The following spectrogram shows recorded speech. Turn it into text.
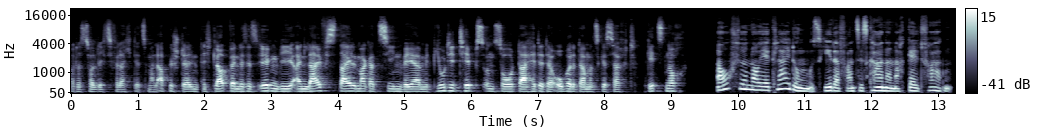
oder sollte ich es vielleicht jetzt mal abbestellen? Ich glaube, wenn das jetzt irgendwie ein Lifestyle-Magazin wäre mit Beauty-Tipps und so, da hätte der Obere damals gesagt, geht's noch? Auch für neue Kleidung muss jeder Franziskaner nach Geld fragen.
